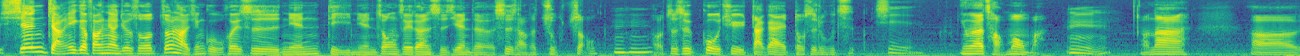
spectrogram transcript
先讲一个方向，就是说中小型股会是年底年中这段时间的市场的主轴。嗯哼，好，这是过去大概都是如此。是，因为要炒梦嘛。嗯，好，那呃，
